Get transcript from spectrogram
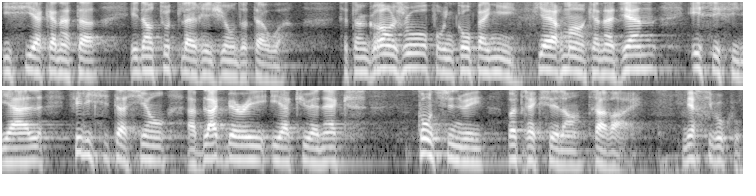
ici à Canada et dans toute la région d'Ottawa. C'est un grand jour pour une compagnie fièrement canadienne et ses filiales. Félicitations à BlackBerry et à QNX. Continuez votre excellent travail. Merci beaucoup.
